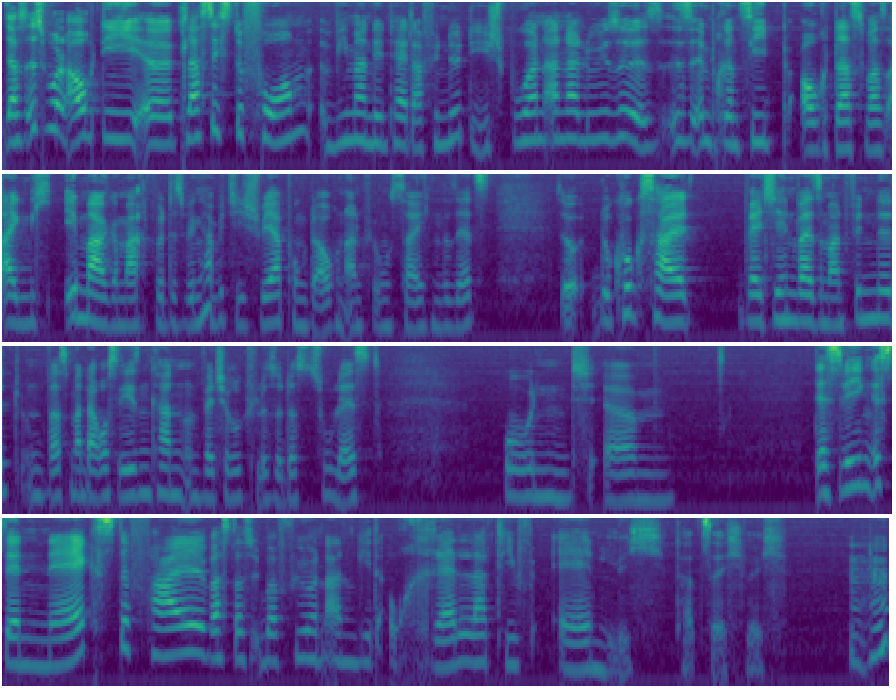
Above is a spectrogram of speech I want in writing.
das ist wohl auch die äh, klassischste Form, wie man den Täter findet, die Spurenanalyse. Es ist im Prinzip auch das, was eigentlich immer gemacht wird. Deswegen habe ich die Schwerpunkte auch in Anführungszeichen gesetzt. So, du guckst halt, welche Hinweise man findet und was man daraus lesen kann und welche Rückschlüsse das zulässt. Und ähm, deswegen ist der nächste Fall, was das Überführen angeht, auch relativ ähnlich tatsächlich. Mhm.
